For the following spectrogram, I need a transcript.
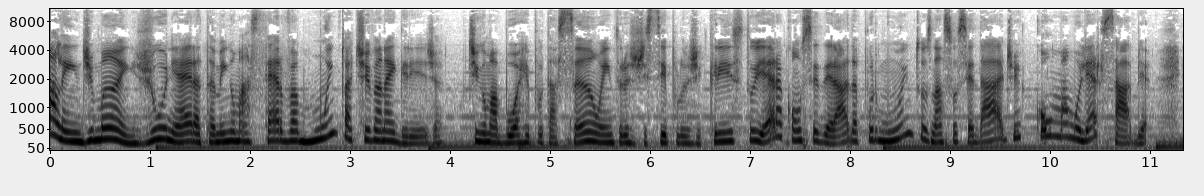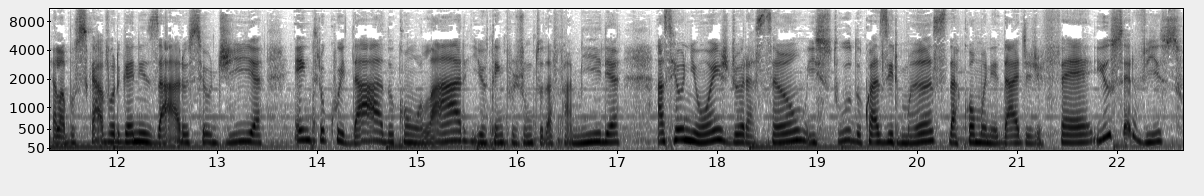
Além de mãe, Júnia era também uma serva muito ativa na igreja. Tinha uma boa reputação entre os discípulos de Cristo e era considerada por muitos na sociedade como uma mulher sábia. Ela buscava organizar o seu dia entre o cuidado com o lar e o tempo junto da família, as reuniões de oração e estudo com as irmãs da comunidade de fé e o serviço,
